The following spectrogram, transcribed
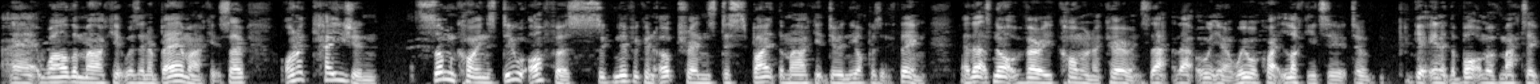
uh, while the market was in a bear market. So on occasion, some coins do offer significant uptrends despite the market doing the opposite thing. Now that's not a very common occurrence. That that you know we were quite lucky to to get in at the bottom of Matic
